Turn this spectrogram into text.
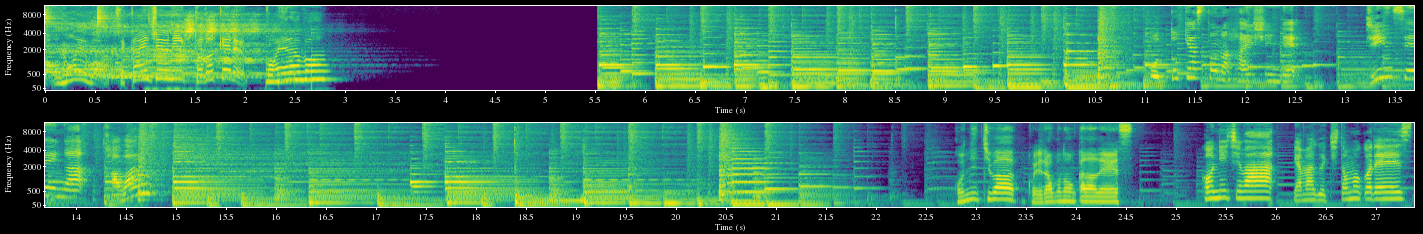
を思いを世界中に届ける。コエラボ。ポッドキャストの配信で人生が変わる。こんにちは、小ラボの岡田です。こんにちは山口智子です。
